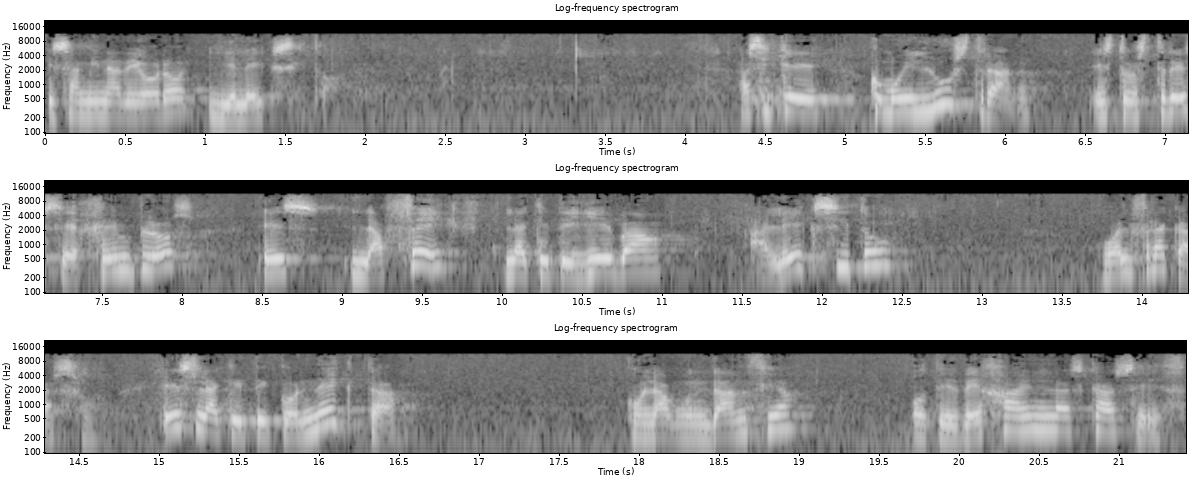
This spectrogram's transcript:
esa mina de oro y el éxito. Así que, como ilustran estos tres ejemplos, es la fe la que te lleva al éxito o al fracaso. Es la que te conecta con la abundancia o te deja en la escasez.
